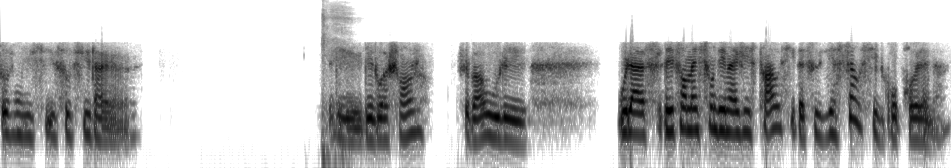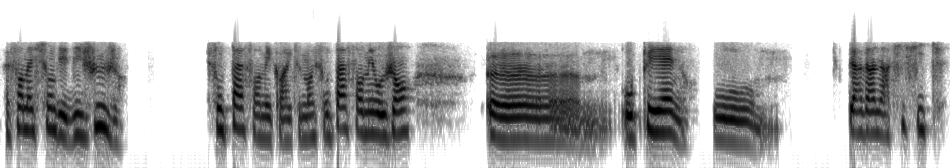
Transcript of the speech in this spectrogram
sauf d'ici, sauf si là, euh, les, les lois changent, je sais pas, ou les ou la, les formations des magistrats aussi, parce qu'il y a ça aussi le gros problème. La formation des, des juges, ils sont pas formés correctement, ils sont pas formés aux gens, euh, aux PN, aux pervers narcissiques,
